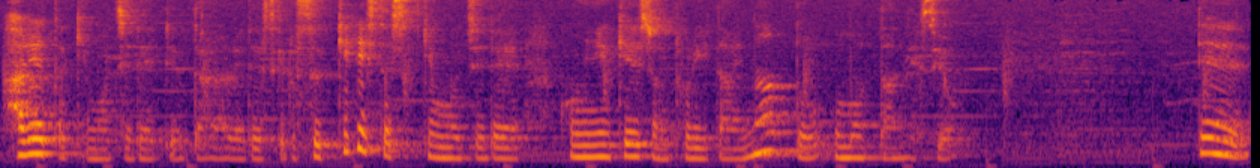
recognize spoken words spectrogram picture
晴れた気持ちでって言ったらあれですけどすっきりした気持ちでコミュニケーション取りたいなと思ったんですよ。で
